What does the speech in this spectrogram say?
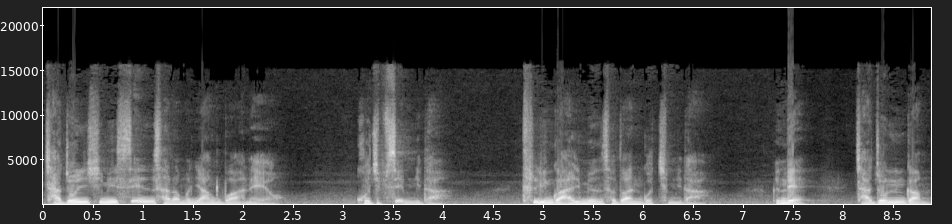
자존심이 센 사람은 양보 안 해요. 고집 셉니다. 틀린 거 알면서도 안 고칩니다. 근데 자존감,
